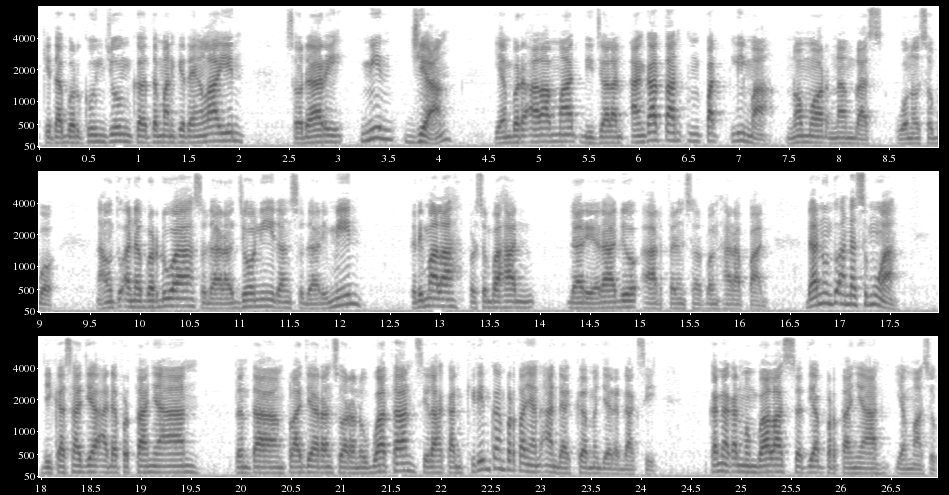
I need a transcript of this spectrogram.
kita berkunjung ke teman kita yang lain, Saudari Min Jiang yang beralamat di Jalan Angkatan 45 nomor 16 Wonosobo. Nah, untuk Anda berdua, Saudara Joni dan Saudari Min, terimalah persembahan dari Radio Advent Suara Pengharapan. Dan untuk Anda semua, jika saja ada pertanyaan tentang pelajaran suara nubuatan, silahkan kirimkan pertanyaan Anda ke meja redaksi. Kami akan membalas setiap pertanyaan yang masuk.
